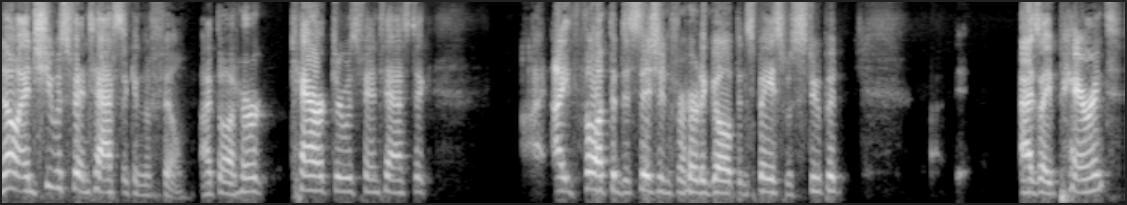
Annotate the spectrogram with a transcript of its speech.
No and she was fantastic in the film. I thought her character was fantastic. I, I thought the decision for her to go up in space was stupid. As a parent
